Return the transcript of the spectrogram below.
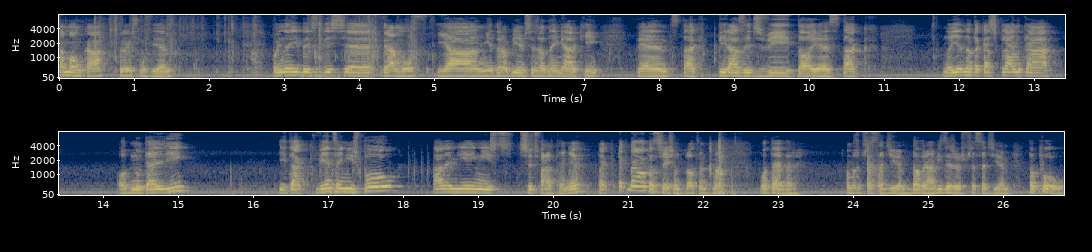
Ta mąka, o której już mówiłem, Powinno jej być 200 gramów. Ja nie dorobiłem się żadnej miarki, więc tak pi razy drzwi to jest tak no jedna taka szklanka od Nutelli i tak więcej niż pół, ale mniej niż 3 czwarte, nie? Tak, tak na oko z 60%, no whatever. A może przesadziłem? Dobra, widzę, że już przesadziłem. To pół,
